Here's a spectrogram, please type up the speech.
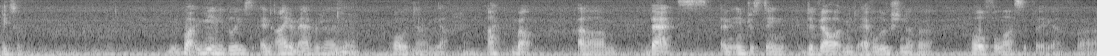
Hates it. What, you mean he believes in item advertising? All the time, yeah. I, well, um, that's an interesting development, evolution of a whole philosophy of uh,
